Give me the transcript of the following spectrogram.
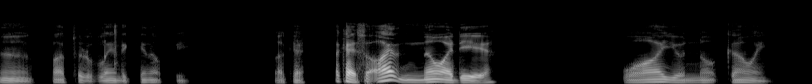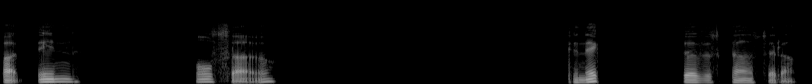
Uh, flight sort of landed cannot be. Okay. Okay, so I have no idea why you're not going. But then also connect service car setup.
